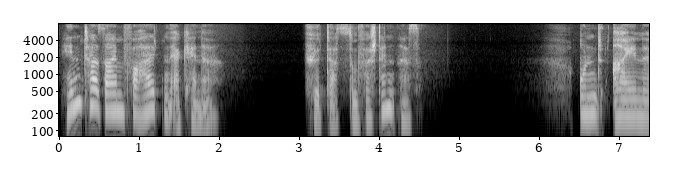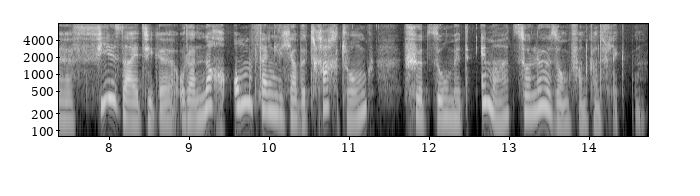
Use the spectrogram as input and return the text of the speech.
hinter seinem Verhalten erkenne, führt das zum Verständnis. Und eine vielseitige oder noch umfänglicher Betrachtung führt somit immer zur Lösung von Konflikten.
